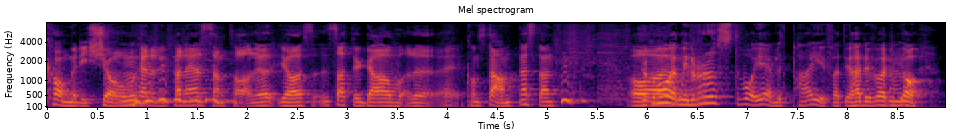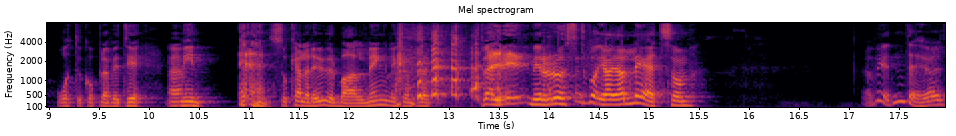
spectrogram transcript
comedy show, mm. hela ditt panelsamtal. Jag, jag satt och garvade eh, konstant nästan. Och, jag kommer ihåg att min röst var jävligt paj för att jag hade varit, mm. ja, återkopplar vi till mm. min så kallade urballning liksom. För min röst var, jag, jag lät som, jag vet inte, jag...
